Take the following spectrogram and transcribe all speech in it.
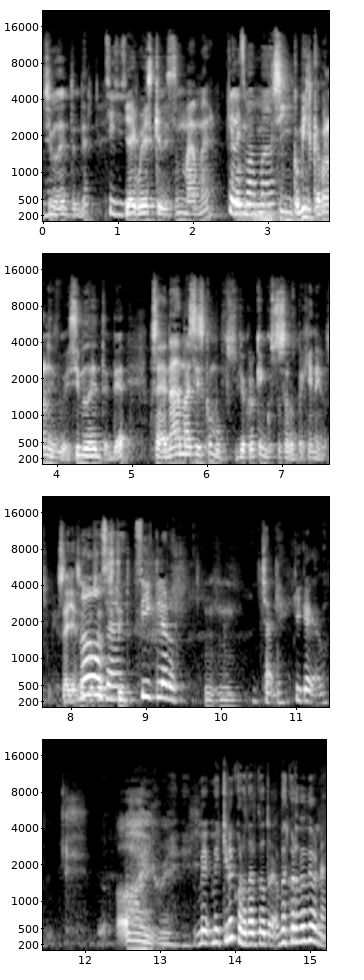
¿sí me da a entender? Sí, sí, sí. Y hay güeyes que les mama. Que les mama. Cinco mil cabrones, güey, ¿sí me da a entender? O sea, nada más es como, pues, yo creo que en gustos son los géneros, güey. O sea, ya son No, o cosas sea, distintas. sí, claro. Chale, qué cagado. Ay, güey. Me, me quiero acordarte otra. Me acordé de una.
